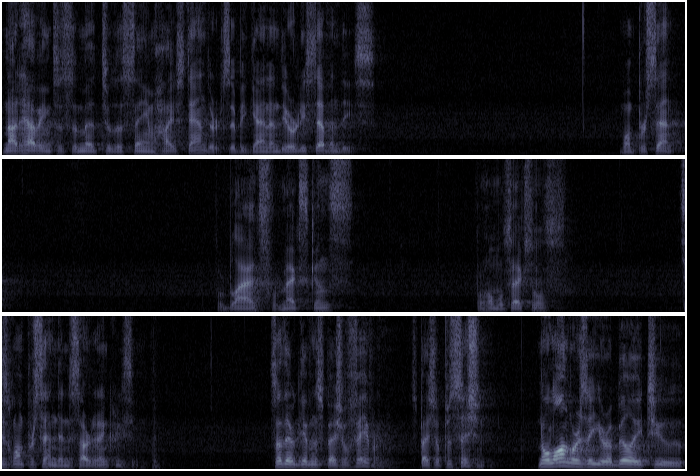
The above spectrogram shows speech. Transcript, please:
not having to submit to the same high standards that began in the early 70s. 1% for blacks, for Mexicans, for homosexuals. Just 1%, then it started increasing. So they were given special favor, special position. No longer is it your ability to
